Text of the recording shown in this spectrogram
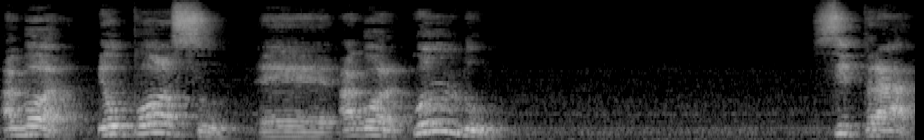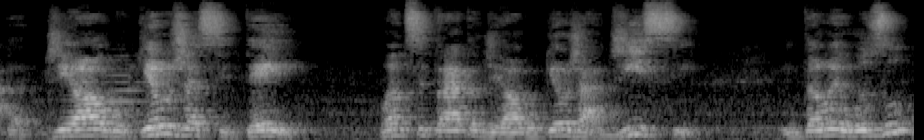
Agora, eu posso, é, agora, quando se trata de algo que eu já citei, quando se trata de algo que eu já disse, então eu uso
